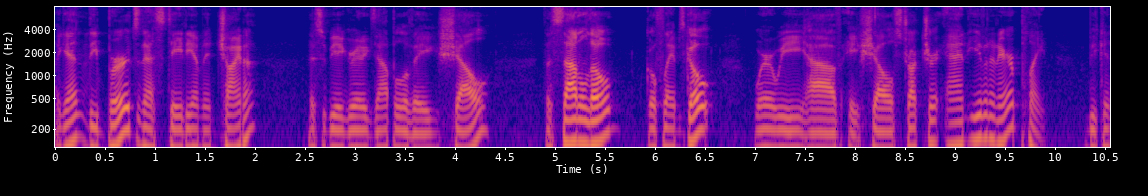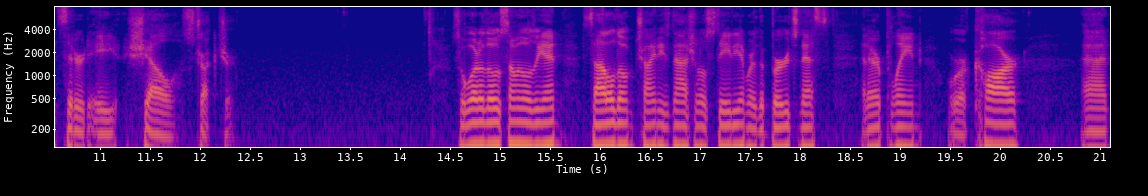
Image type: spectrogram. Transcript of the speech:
again, the Bird's Nest Stadium in China. This would be a great example of a shell. The Saddle Dome, Go Flames Go, where we have a shell structure, and even an airplane would be considered a shell structure. So what are those? Some of those again: Saddle Dome, Chinese National Stadium, or the Bird's Nest, an airplane or a car. And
